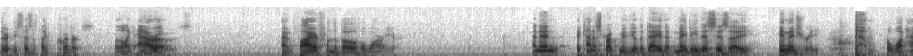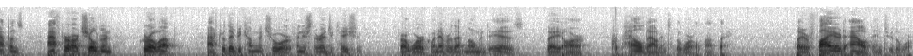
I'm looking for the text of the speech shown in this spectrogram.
there, it says it's like quivers, they're like arrows, and fired from the bow of a warrior. And then it kind of struck me the other day that maybe this is a imagery for what happens after our children grow up, after they become mature, finish their education, start work, whenever that moment is, they are propelled out into the world, aren't they? They are fired out into the world.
